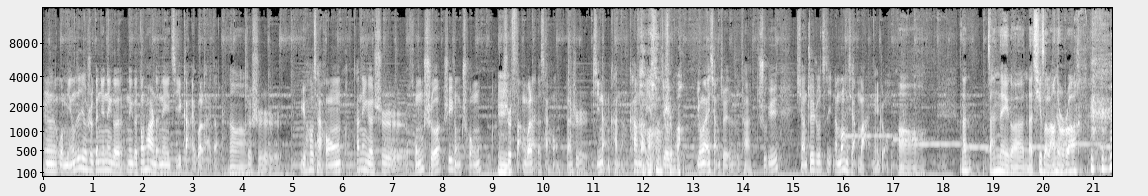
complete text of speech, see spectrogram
嗯，我名字就是根据那个那个动画的那一集改过来的，哦，就是雨后彩虹，它那个是红蛇，是一种虫，嗯是反过来的彩虹，但是极难看的，看到一次哦就是吗永远想追逐它，属于想追逐自己的梦想吧那种。哦，那咱那个那七色狼就是说，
